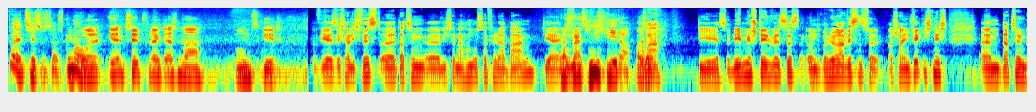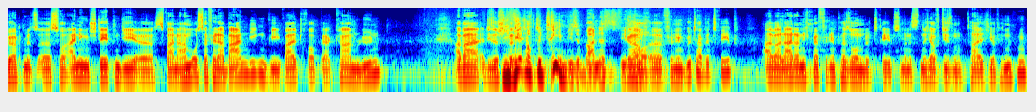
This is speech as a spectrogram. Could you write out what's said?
Du erzählst uns das, genau. Bevor- Ihr erzählt vielleicht erstmal, worum es geht. Wie ihr sicherlich wisst, äh, Datteln äh, liegt an der Hamburger Bahn. Die ja Das weiß nicht jeder. Also, aber die jetzt hier neben mir stehen, wissen es. Unsere Hörer wissen es wahrscheinlich wirklich nicht. Ähm, Datteln gehört mit äh, zu einigen Städten, die äh, zwar an der Hamburger Bahn liegen, wie Waltrop, Bergkam, Lünen. Aber diese die Stadt- wird noch betrieben, diese Bahn. Das ist wichtig. Genau, äh, für den Güterbetrieb. Aber leider nicht mehr für den Personenbetrieb, zumindest nicht auf diesen Teil hier hinten.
